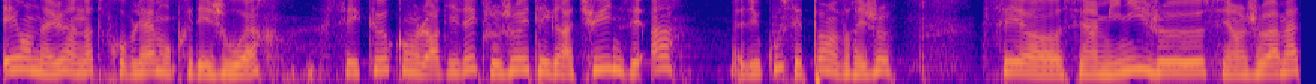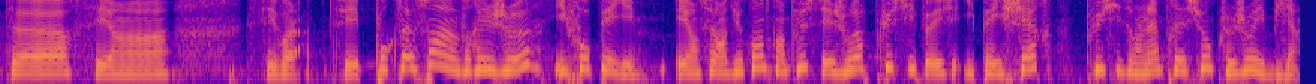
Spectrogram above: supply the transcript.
Et on a eu un autre problème auprès des joueurs, c'est que quand on leur disait que le jeu était gratuit, ils nous disaient ah, bah, du coup c'est pas un vrai jeu. C'est un mini-jeu, c'est un jeu amateur, c'est un, c'est voilà, pour que ça soit un vrai jeu, il faut payer. Et on s'est rendu compte qu'en plus, les joueurs, plus ils payent, cher, plus ils ont l'impression que le jeu est bien.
